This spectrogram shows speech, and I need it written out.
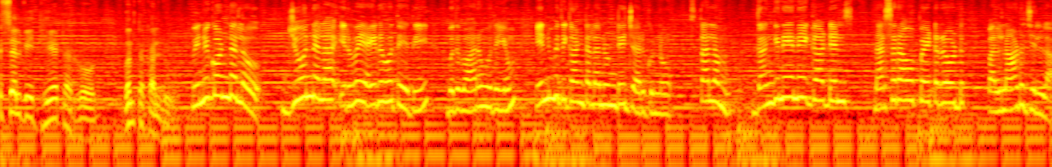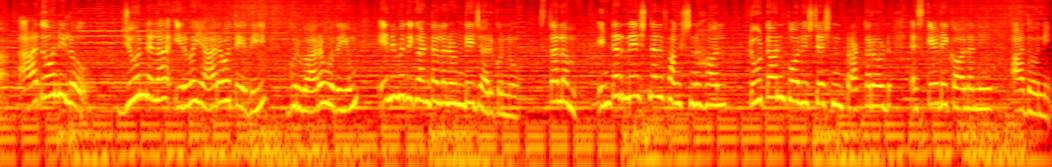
SLV theatre road Guntakal. వినుకొండలో జూన్ నెల ఇరవై ఐదవ తేదీ బుధవారం ఉదయం ఎనిమిది గంటల నుండి జరుగును. స్థలం గంగినేని గార్డెన్స్ నరసరావుపేట రోడ్ పల్నాడు జిల్లా. ఆదోనిలో జూన్ నెల ఇరవై ఆరవ తేదీ గురువారం ఉదయం ఎనిమిది గంటల నుండి జరుగును. స్థలం international function hall two town police station ప్రక్క రోడ్ ఎస్కేడి కాలనీ ఆదోని.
